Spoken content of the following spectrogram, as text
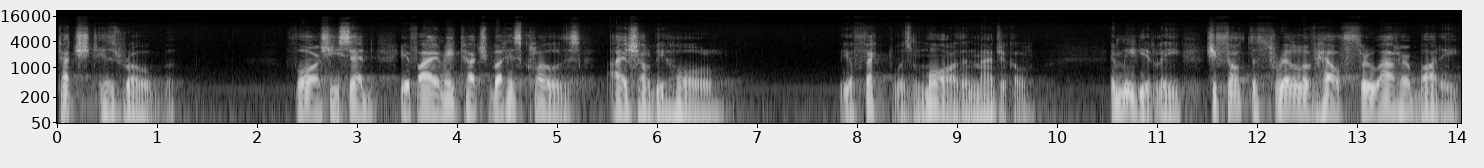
touched his robe. For, she said, if I may touch but his clothes, I shall be whole. The effect was more than magical. Immediately, she felt the thrill of health throughout her body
